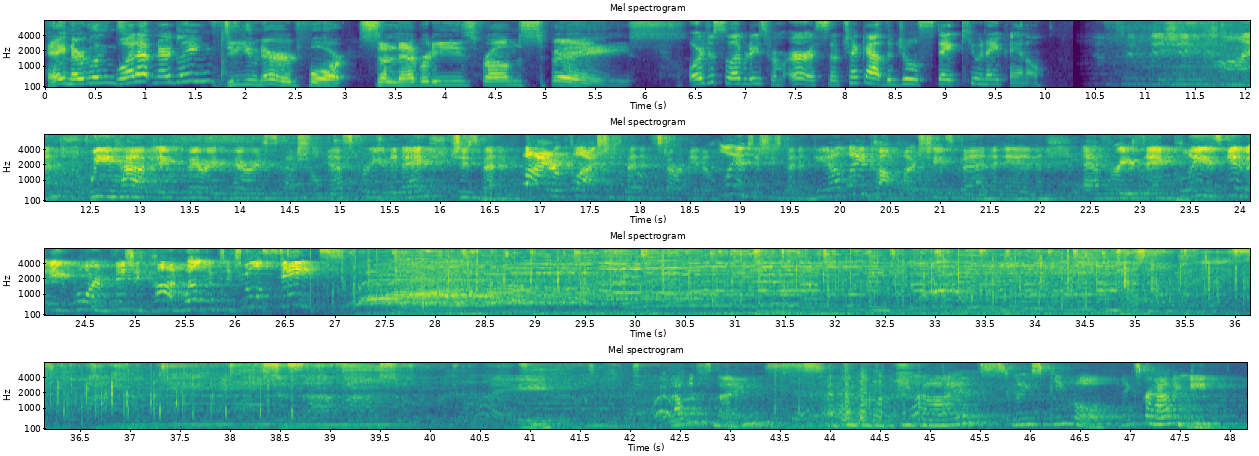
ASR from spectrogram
Hey, nerdlings! What up, nerdlings? Do you nerd for celebrities from space? Or just celebrities from Earth, so check out the Jewel Staite Q&A panel. Welcome to Vision Con. We have a very, very special guest for you today. She's been in Firefly, she's been in Stargate Atlantis, she's been in the LA Complex, she's been in everything. Please give a warm Vision Con welcome to Jewel Staite! That was nice. you guys, nice people. Thanks for having me.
